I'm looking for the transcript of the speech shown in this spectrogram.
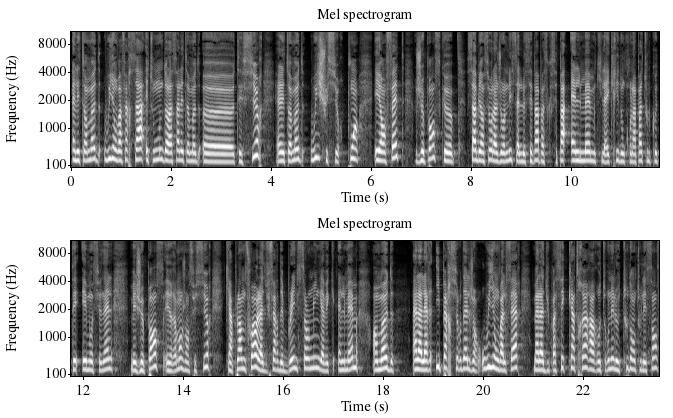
est en mode oui, on va faire ça, et tout le monde dans la salle est en mode euh, t'es sûr? Elle est en mode oui, je suis sûre, point. Et en fait, je pense que ça, bien sûr, la journaliste, elle le sait pas parce que c'est pas elle-même qui l'a écrit, donc on n'a pas tout le côté émotionnel, mais je pense, et vraiment j'en suis sûre, qu'il y a plein de fois où elle a dû faire des brainstorming avec elle-même en mode elle a l'air hyper sûre d'elle, genre oui, on va le faire, mais elle a dû passer 4 heures à retourner le tout dans tous les sens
